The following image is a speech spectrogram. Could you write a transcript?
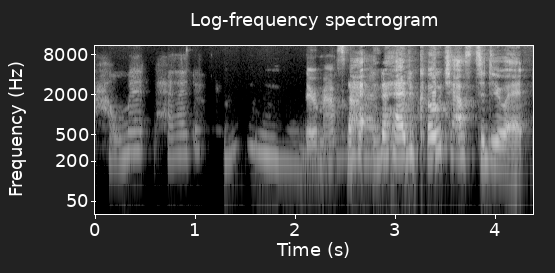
helmet head. Their mm. mascot. he- the head coach has to do it.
